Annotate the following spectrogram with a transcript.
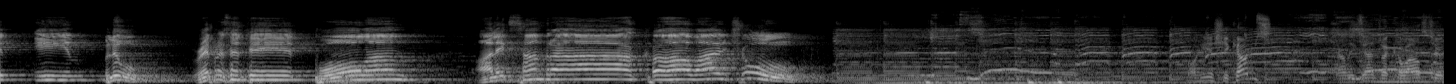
In blue, represented Poland, Aleksandra Kowalczuk. Well, here she comes. Aleksandra Kowalczuk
